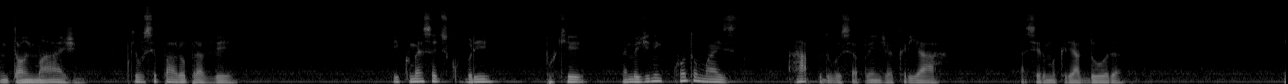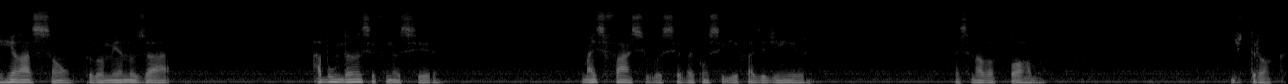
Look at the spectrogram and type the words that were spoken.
em tal imagem, porque você parou para ver. E começa a descobrir, porque na medida em que quanto mais rápido você aprende a criar a ser uma criadora em relação, pelo menos, à abundância financeira, mais fácil você vai conseguir fazer dinheiro nessa nova forma de troca.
